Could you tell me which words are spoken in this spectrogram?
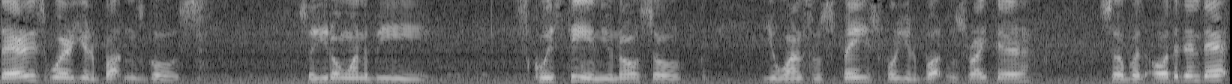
there is where your buttons goes. So you don't want to be squeezed in you know so you want some space for your buttons right there. So but other than that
